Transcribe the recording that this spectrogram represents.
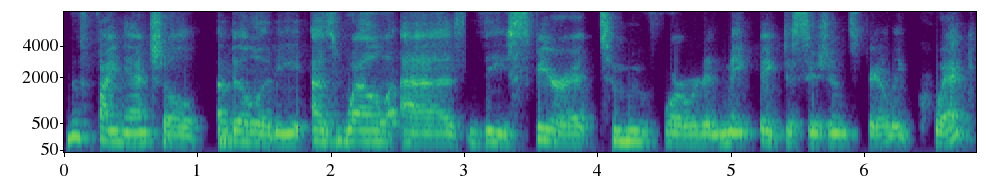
the financial ability as well as the spirit to move forward and make big decisions fairly quick.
